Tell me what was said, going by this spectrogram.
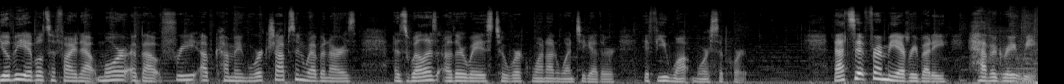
You'll be able to find out more about free upcoming workshops and webinars, as well as other ways to work one on one together if you want more support. That's it from me, everybody. Have a great week.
